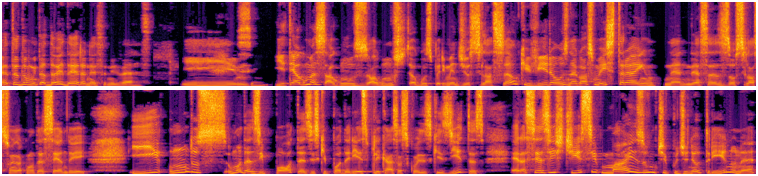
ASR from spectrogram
É tudo muita doideira nesse universo. E, e tem algumas, alguns, alguns, alguns experimentos de oscilação que viram os negócios meio estranhos, né, nessas oscilações acontecendo. E, e um dos, uma das hipóteses que poderia explicar essas coisas esquisitas era se existisse mais um tipo de neutrino, né,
